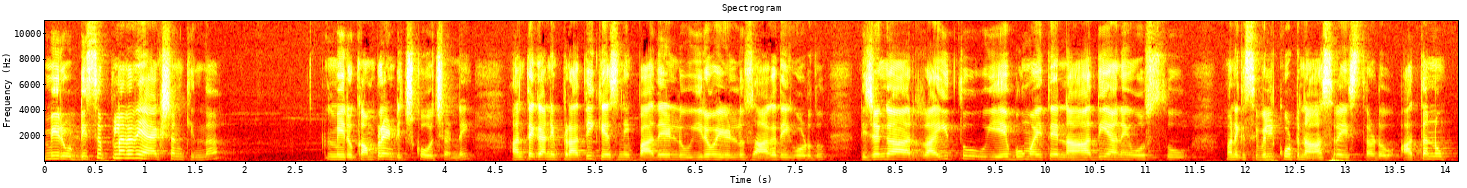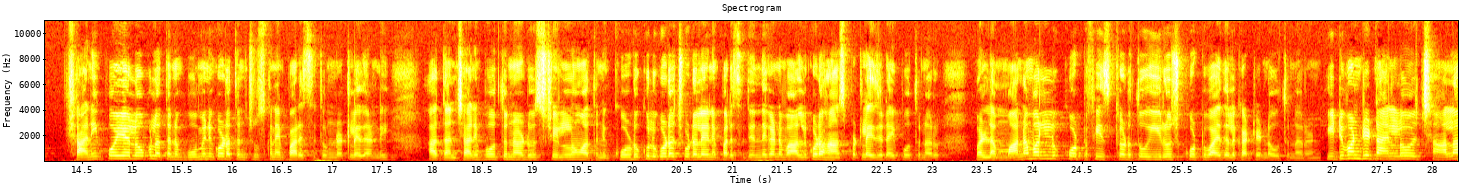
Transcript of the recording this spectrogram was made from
మీరు డిసిప్లినరీ యాక్షన్ కింద మీరు కంప్లైంట్ ఇచ్చుకోవచ్చండి. అంతేగాని ప్రతి కేసుని పదేళ్ళు ఇరవై ఏళ్ళు సాగదీయకూడదు. నిజంగా రైతు ఏ భూమి అయితే నాది అనే వస్తూ మనకి సివిల్ కోర్టును ఆశ్రయిస్తాడో అతను చనిపోయే లోపల అతని భూమిని కూడా అతను చూసుకునే పరిస్థితి ఉండట్లేదండి. అతను చనిపోతున్నాడు స్టిల్లో అతని కొడుకులు కూడా చూడలేని పరిస్థితి. ఎందుకంటే వాళ్ళు కూడా హాస్పిటలైజ్డ్ అయిపోతున్నారు. వాళ్ళ మనవర్లు కోర్టు ఫీజు కడుతూ ఈరోజు కోర్టు వాయిదాలకు అటెండ్ అవుతున్నారండి. ఇటువంటి టైంలో చాలా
